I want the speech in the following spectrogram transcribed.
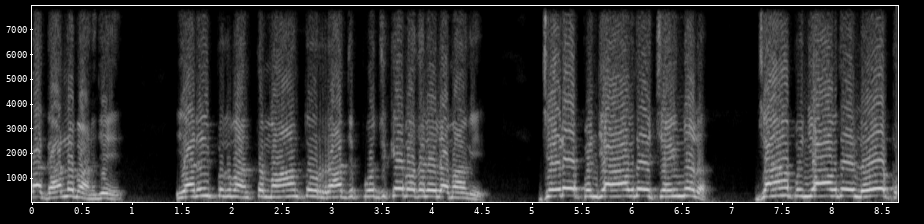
ਤਾਂ ਗੱਲ ਬਣ ਜੇ। ਯਾਨੀ ਭਗਵੰਤ ਮਾਨ ਤੋਂ ਰੱਜ ਪੁੱਜ ਕੇ ਬਦਲੇ ਲਵਾਂਗੇ। ਜਿਹੜੇ ਪੰਜਾਬ ਦੇ ਚੈਨਲ ਜਾਂ ਪੰਜਾਬ ਦੇ ਲੋਕ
